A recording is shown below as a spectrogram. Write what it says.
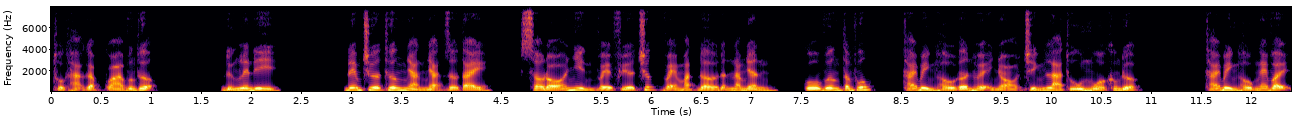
thuộc hạ gặp qua vương thượng. Đứng lên đi. Đêm trưa thương nhàn nhạt giơ tay, sau đó nhìn về phía trước vẻ mặt đờ đẫn nam nhân, cô vương tâm phúc, Thái Bình Hầu đơn huệ nhỏ chính là thu mua không được. Thái Bình Hầu nghe vậy,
